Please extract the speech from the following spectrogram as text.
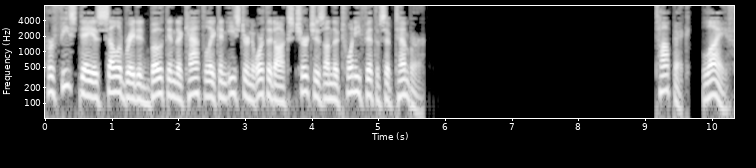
Her feast day is celebrated both in the Catholic and Eastern Orthodox churches on 25 September. Life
